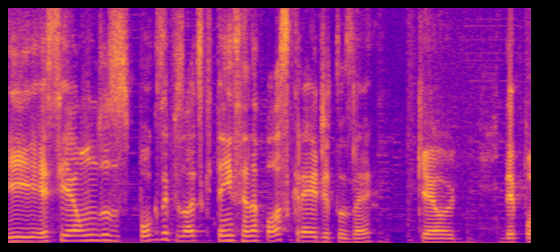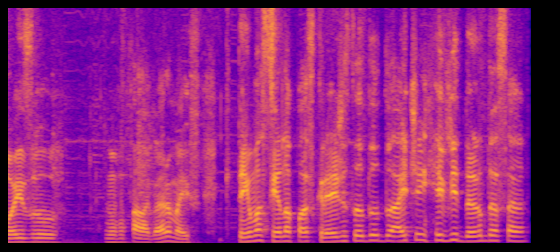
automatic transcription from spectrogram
E esse é um dos poucos episódios que tem cena pós-créditos, né? Que é o, depois o. Não vou falar agora, mas tem uma cena pós-crédito do Dwight revidando essa.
